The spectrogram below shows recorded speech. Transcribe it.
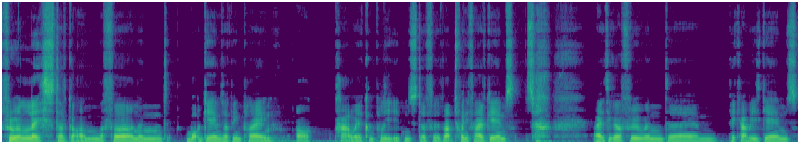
through a list I've got on my phone and what games I've been playing or partway completed and stuff. There's about twenty five games, so I had to go through and um, pick out these games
